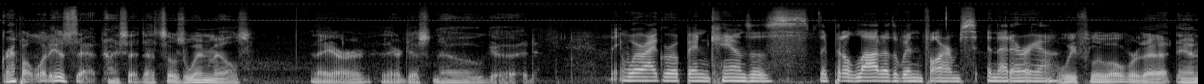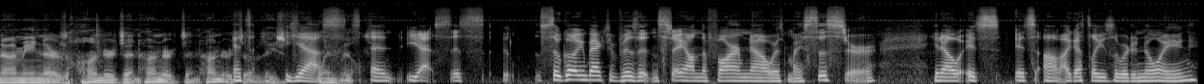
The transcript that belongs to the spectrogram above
"Grandpa, what is that?" I said, "That's those windmills. They are they're just no good." Where I grew up in Kansas, they put a lot of the wind farms in that area. We flew over that, and I mean, there's hundreds and hundreds and hundreds It's- of these yes, windmills. and yes, it's so going back to visit and stay on the farm now with my sister. You know, it's it's um, I guess I'll use the word annoying.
